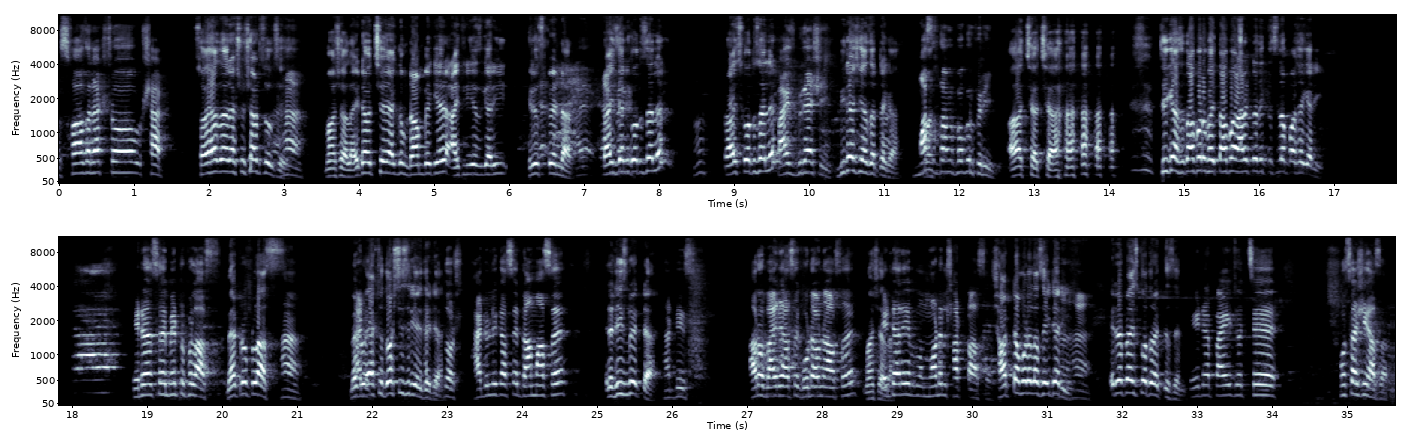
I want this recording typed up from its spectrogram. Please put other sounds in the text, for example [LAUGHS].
ছ হাজার একশো ষাট। ছয় হাজার একশো ষাট চলছে? হ্যাঁ। মাশাআল্লাহ এটা হচ্ছে একদম ড্রাম ব্রেকের আই থ্রি এস গাড়ি হিরো স্প্লেন্ডার হ্যাঁ, প্রাইস জানি কত চাইলেন? হ্যাঁ। প্রাইস কত চাইলেন? বাইশ বিরাশি। বিরাশি হাজার টাকা। মাছের দামে পকুর ফ্রি আচ্ছা আচ্ছা। ঠিক আছে তারপরে ভাই তারপর আরেকটা দেখতেছিলাম পাশে গাড়ি। এটা হচ্ছে মেট্রো প্লাস মেট্রো প্লাস হ্যাঁ মেট্রো একশো দশ সিসির গাড়ি এটা? দশ। হাইড্রোলিক আছে ডাম আছে। এটা ডিস্ক ব্রেকটা হ্যাঁ ডিস আরও বাইরে আছে গোডাউনে আছে। এটারই মডেল সাতটা আছে। ষাটটা মডেল আছে এটারই? হ্যাঁ এটার প্রাইস কত রাখতেছেন? এটা প্রাইস হচ্ছে পঁচাশি হাজার।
